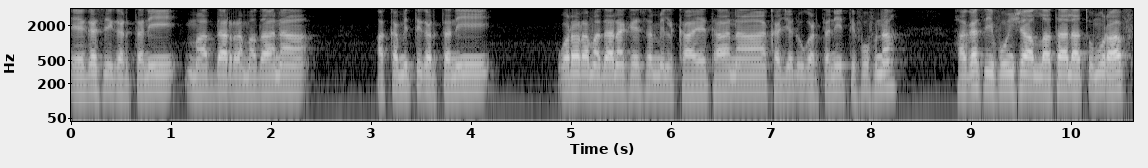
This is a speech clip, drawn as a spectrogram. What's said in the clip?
eegasii gartanii maaddaan ramadaanaa akkamitti gartanii warra ramadaana keessa milkaa'e taanaa ka jedhu gartanii itti fufna hagasiifu insha allah taalaa xumuraaf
